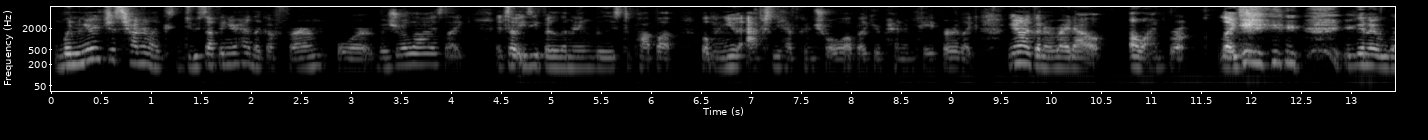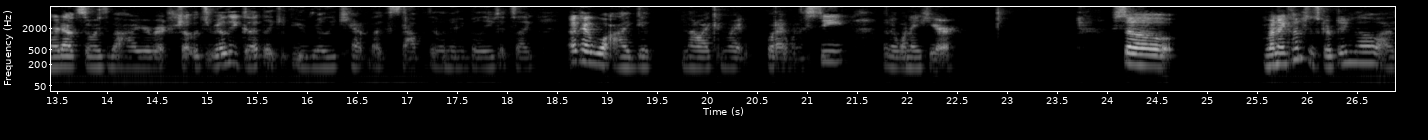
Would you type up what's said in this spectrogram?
when you're just trying to like do stuff in your head, like affirm or visualize, like it's so easy for the limiting beliefs to pop up. But when you actually have control of like your pen and paper, like you're not gonna write out, "Oh, I'm broke." Like you're gonna write out stories about how you're rich. So it's really good. Like if you really can't like stop the limiting beliefs, it's like, okay, well I get now I can write what I want to see, what I want to hear. So when it comes to scripting though, I,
